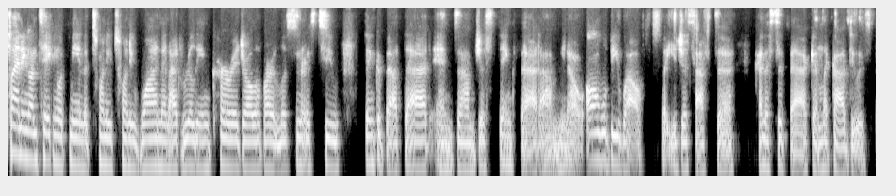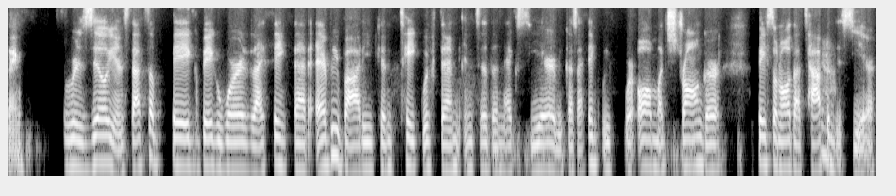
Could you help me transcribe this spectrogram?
planning on taking with me into 2021. And I'd really encourage all of our listeners to think about that and um, just think that, um, you know, all will be well, but you just have to kind of sit back and let God do his thing resilience. That's a big big word that i think that everybody can take with them into the next year because i think we are all much stronger based on all that's happened yeah. this year.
